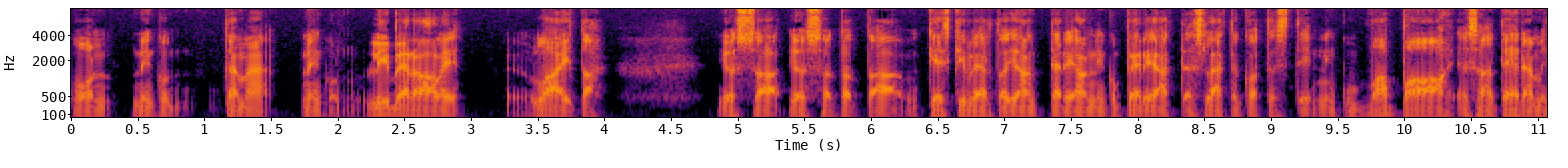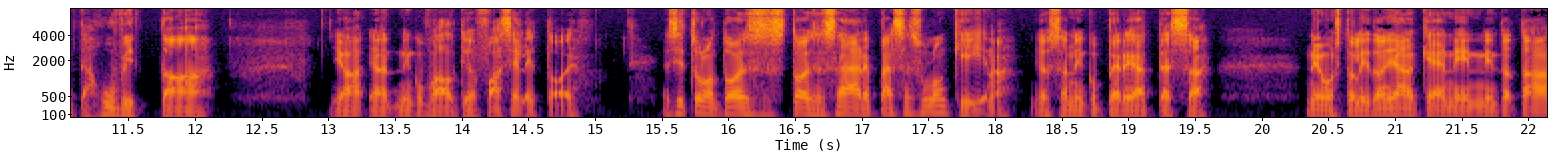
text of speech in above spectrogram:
on niin kuin tämä niin kuin liberaali laita, jossa, jossa tota, keskivertojantteri on niin kuin periaatteessa lähtökohtaisesti niin kuin vapaa ja saa tehdä mitä huvittaa ja, ja niin kuin valtio fasilitoi. Ja sitten sulla on toisessa, toisessa ääripäässä sulla on Kiina, jossa niin kuin periaatteessa – Neuvostoliiton jälkeen niin, niin tota,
